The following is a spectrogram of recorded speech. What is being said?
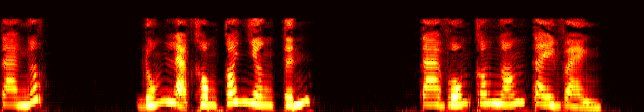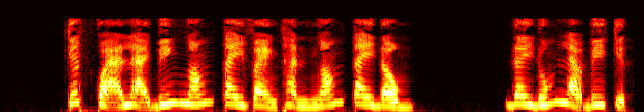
Ta ngất. Đúng là không có nhân tính. Ta vốn có ngón tay vàng. Kết quả lại biến ngón tay vàng thành ngón tay đồng. Đây đúng là bi kịch.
